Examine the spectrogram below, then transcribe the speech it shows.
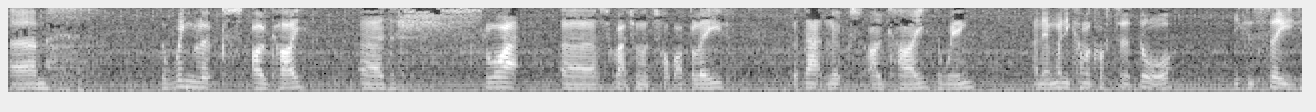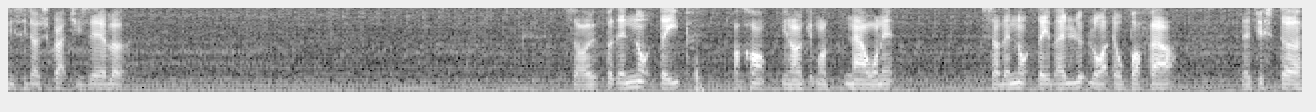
Um, the wing looks okay. Uh, there's a slight uh, scratch on the top, I believe, but that looks okay, the wing. And then when you come across to the door, you can see, you can see those scratches there, look. So, but they're not deep. I can't, you know, get my nail on it. So they're not deep, they look like they'll buff out. They're just uh,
